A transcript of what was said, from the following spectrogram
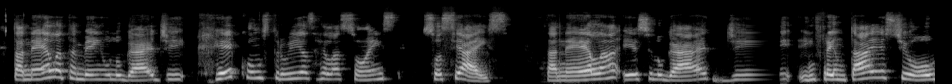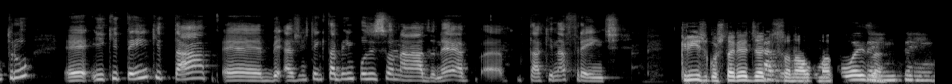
está nela também o lugar de reconstruir as relações sociais. Está nela esse lugar de enfrentar este outro é, e que tem que estar, tá, é, a gente tem que estar tá bem posicionado, né? Está aqui na frente. Cris, gostaria de adicionar tá alguma coisa? Sim, sim.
